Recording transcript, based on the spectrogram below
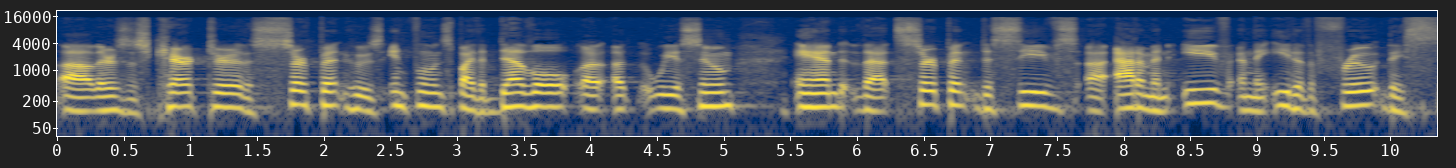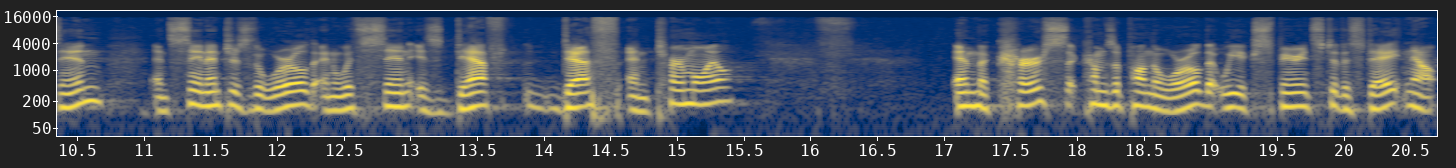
uh, there's this character, the serpent, who's influenced by the devil, uh, uh we assume and that serpent deceives uh, Adam and Eve, and they eat of the fruit. They sin, and sin enters the world, and with sin is death, death and turmoil. And the curse that comes upon the world that we experience to this day. Now,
